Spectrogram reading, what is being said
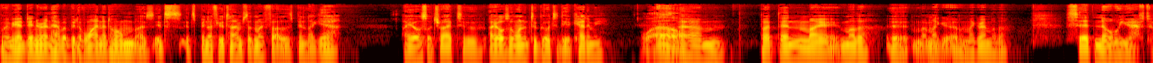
when we have dinner and have a bit of wine at home, it's it's been a few times that my father's been like, yeah. I also tried to. I also wanted to go to the academy. Wow. Um, but then my mother, uh, my my, uh, my grandmother, said, "No, you have to.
